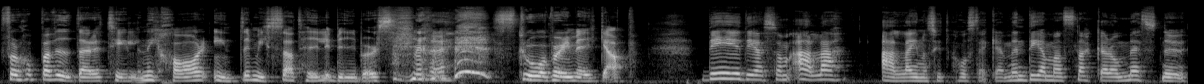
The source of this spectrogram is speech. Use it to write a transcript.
För att hoppa vidare till, ni har inte missat Hailey Biebers Strawberry Makeup. Det är det som alla, alla inom situationstecken, men det man snackar om mest nu.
